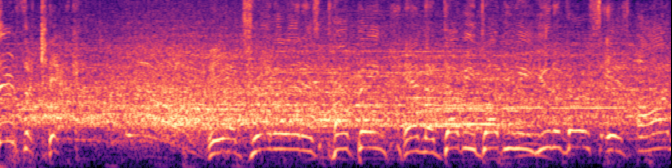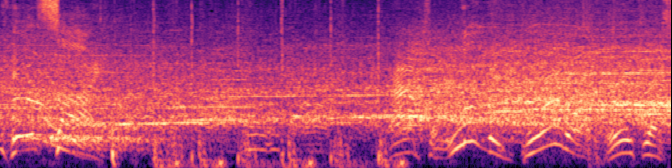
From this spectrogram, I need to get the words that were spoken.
There's the kick. The adrenaline is pumping, and the WWE Universe is on his side. Absolutely brutal. Ruthless.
